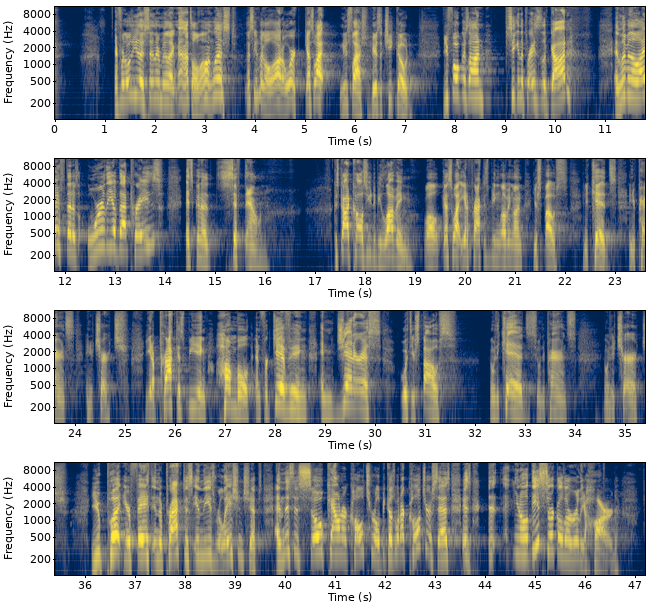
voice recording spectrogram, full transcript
And for those of you that are sitting there and be like, man, that's a long list. That seems like a lot of work. Guess what? Newsflash, here's a cheat code. If you focus on seeking the praises of God and living a life that is worthy of that praise, it's going to sift down. Because God calls you to be loving. Well, guess what? You got to practice being loving on your spouse and your kids and your parents and your church. You got to practice being humble and forgiving and generous with your spouse and with your kids and with your parents and with your church. You put your faith into practice in these relationships. And this is so countercultural because what our culture says is, you know, these circles are really hard.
